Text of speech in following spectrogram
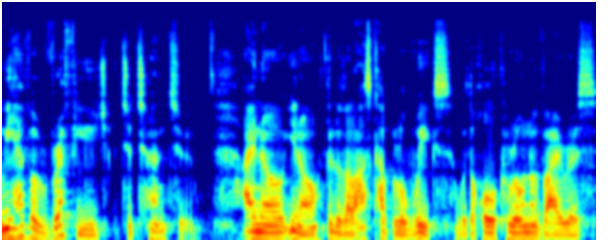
we have a refuge to turn to. I know, you know, through the last couple of weeks with the whole coronavirus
